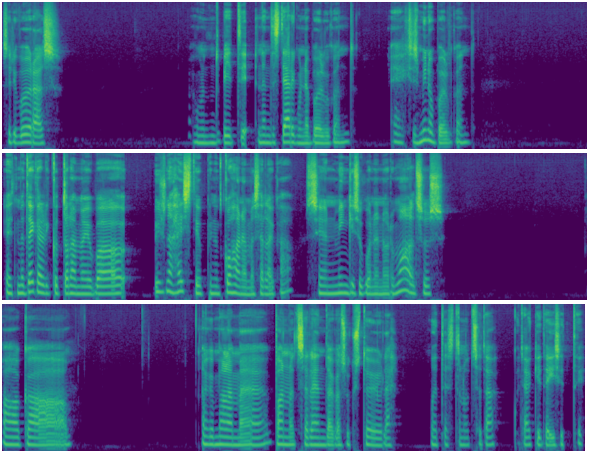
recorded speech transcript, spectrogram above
see oli võõras. aga mulle tundub, et nendest järgmine põlvkond ehk siis minu põlvkond. et me tegelikult oleme juba üsna hästi õppinud kohanema sellega, see on mingisugune normaalsus aga, aga me oleme pannud selle enda kasuks tööle, mõtestanud seda kuidagi teisiti.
